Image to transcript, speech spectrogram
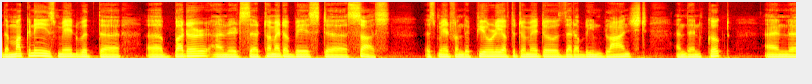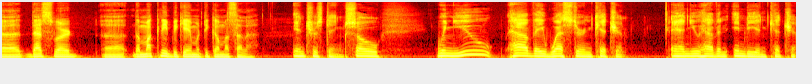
The makhni is made with uh, uh, butter and it's a tomato-based uh, sauce. It's made from the puree of the tomatoes that are being blanched and then cooked, and uh, that's where uh, the makhni became a tikka masala. Interesting. So when you have a Western kitchen and you have an Indian kitchen,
